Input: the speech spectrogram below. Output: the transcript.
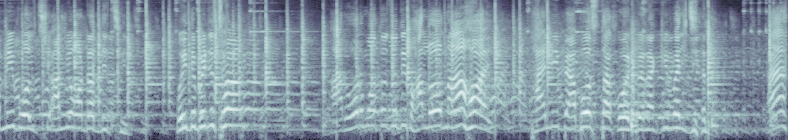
আমি বলছি, আমি অর্ডার দিচ্ছি। বুঝতে পেরেছ? আর ওর মতো যদি ভালো না হয়, তাহলে ব্যবস্থা করবে না, কি বলছেন? হ্যাঁ?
